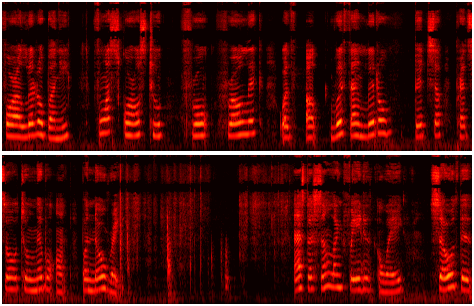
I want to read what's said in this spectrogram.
for a little bunny, of squirrels to fro frolic with, uh, with and little bits of pretzel to nibble on, but no rain. As the sunlight faded away, so did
